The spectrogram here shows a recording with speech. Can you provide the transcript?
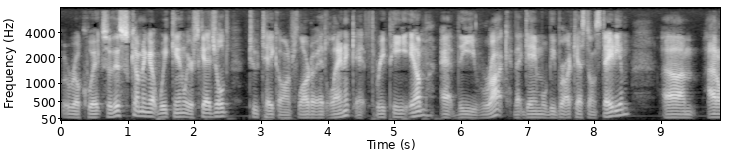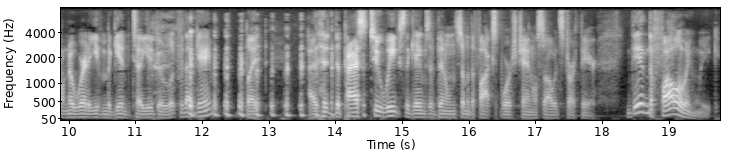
real quick. So this coming up weekend, we are scheduled to take on Florida Atlantic at 3 p.m. at the Rock. That game will be broadcast on Stadium. Um, I don't know where to even begin to tell you to go look for that game, but uh, the past two weeks the games have been on some of the Fox Sports channels, so I would start there. Then the following week,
